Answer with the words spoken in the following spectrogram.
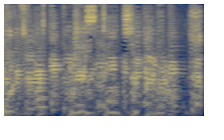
Just takes a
